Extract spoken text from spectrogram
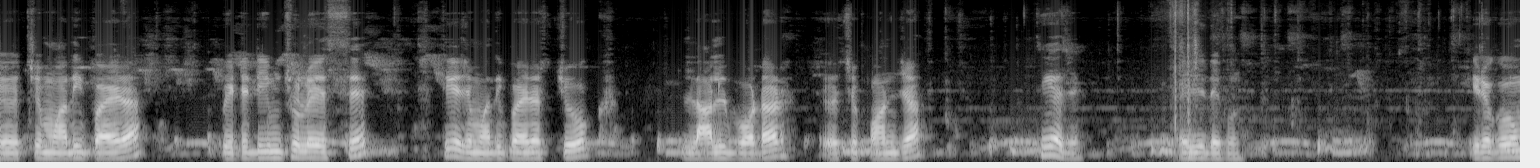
এ হচ্ছে মাদি পায়রা, পেটে ডিম চলে এসছে, ঠিক আছে? মাদি পায়রার চোখ, লাল বর্ডার এ হচ্ছে পাঞ্জা, ঠিক আছে? এই যে দেখুন, এরকম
